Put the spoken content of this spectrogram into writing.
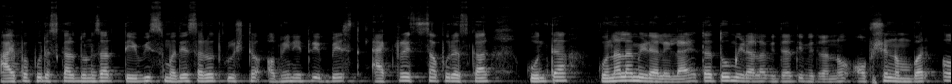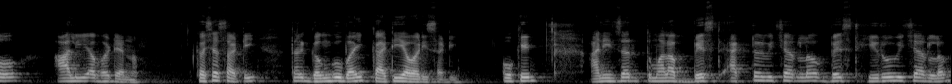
आयफा पुरस्कार दोन हजार तेवीसमध्ये सर्वोत्कृष्ट अभिनेत्री बेस्ट ॲक्ट्रेसचा पुरस्कार कोणत्या कोणाला मिळालेला आहे? तर तो मिळाला विद्यार्थी मित्रांनो ऑप्शन नंबर अ आलिया भट यांना. कशासाठी? तर गंगूबाई काटियावाडीसाठी ओके आणि जर तुम्हाला बेस्ट ॲक्टर विचारलं बेस्ट हिरो विचारलं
